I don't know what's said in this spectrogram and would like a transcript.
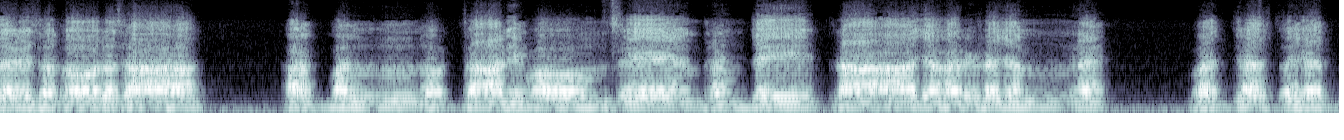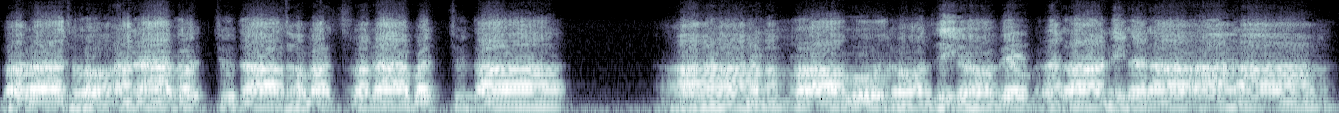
दर्शतो रथाः अग्मन्नोत्थानि पुंसेन्द्रम् जैत्राय हर्षयन् वज्रस्त यद्भवथो अनावच्युता समस्वनावच्युता आनानम् वावूतो धियो व्यव्रता निजनानाम्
